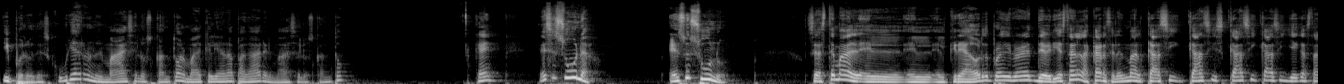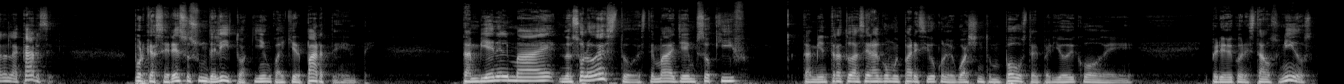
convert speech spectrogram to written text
Y pues lo descubrieron, el MAE se los cantó, al MAE que le iban a pagar, el MAE se los cantó. ¿Ok? Esa es una. Eso es uno. Sea, este mal, el, creador de Project Red debería estar en la cárcel. Es mal, casi, casi, casi, casi llega a estar en la cárcel. Porque hacer eso es un delito aquí en cualquier parte, gente. También el MAE, no es solo esto, este MAE James O'Keefe también trató de hacer algo muy parecido con el Washington Post, el periódico, de, periódico en Estados Unidos.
